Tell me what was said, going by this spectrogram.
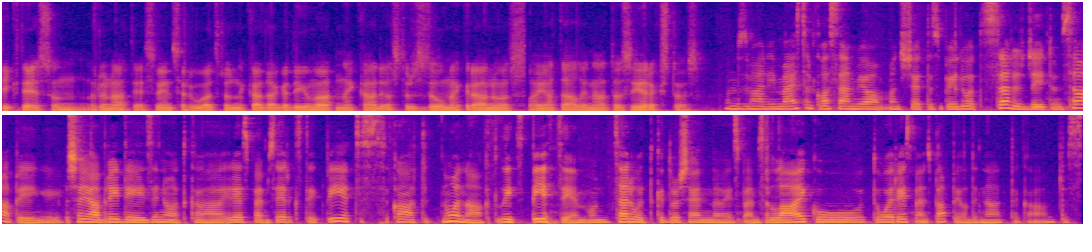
tikties un runāties viens ar otru un nekādā gadījumā nekādos tur zūmu ekrānos vai attālinātos ierakstos. Un domāju, arī meistarklasēm, jo man šķiet, tas bija ļoti sarežģīti un sāpīgi. Šajā brīdī, zinot, ka ir iespējams ierakstīt piecas, kā tad nonākt līdz pieciem un cerot, ka droši vien iespējams ar laiku to ir iespējams papildināt. Tas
